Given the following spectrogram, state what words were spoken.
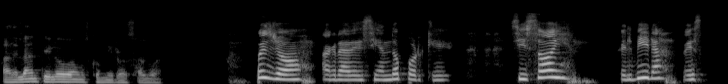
Adelante y luego vamos con mi Rosalba. Pues yo agradeciendo porque si soy Elvira es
